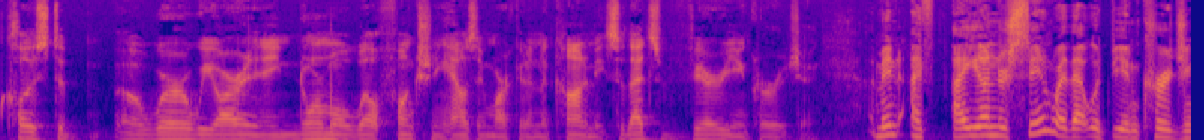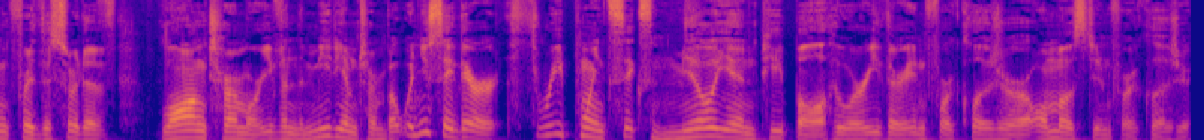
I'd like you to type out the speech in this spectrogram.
close to uh, where we are in a normal, well functioning housing market and economy. So that's very encouraging. I mean, I, I understand why that would be encouraging for the sort of long term or even the medium term. But when you say there are 3.6 million people who are either in foreclosure or almost in foreclosure,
